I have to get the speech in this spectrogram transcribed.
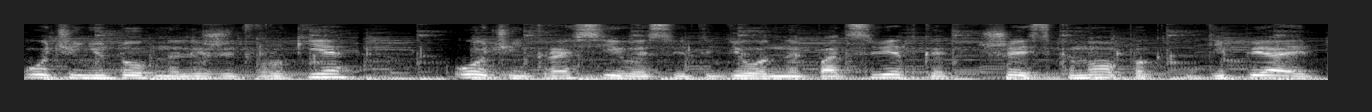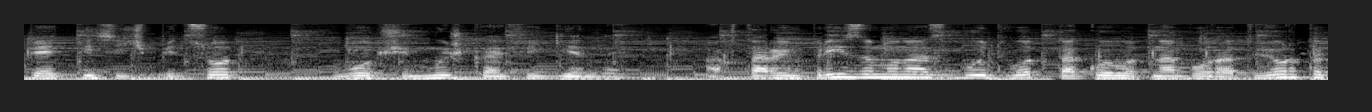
Очень удобно лежит в руке, очень красивая светодиодная подсветка, 6 кнопок, DPI 5500, в общем мышка офигенная. А вторым призом у нас будет вот такой вот набор отверток.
